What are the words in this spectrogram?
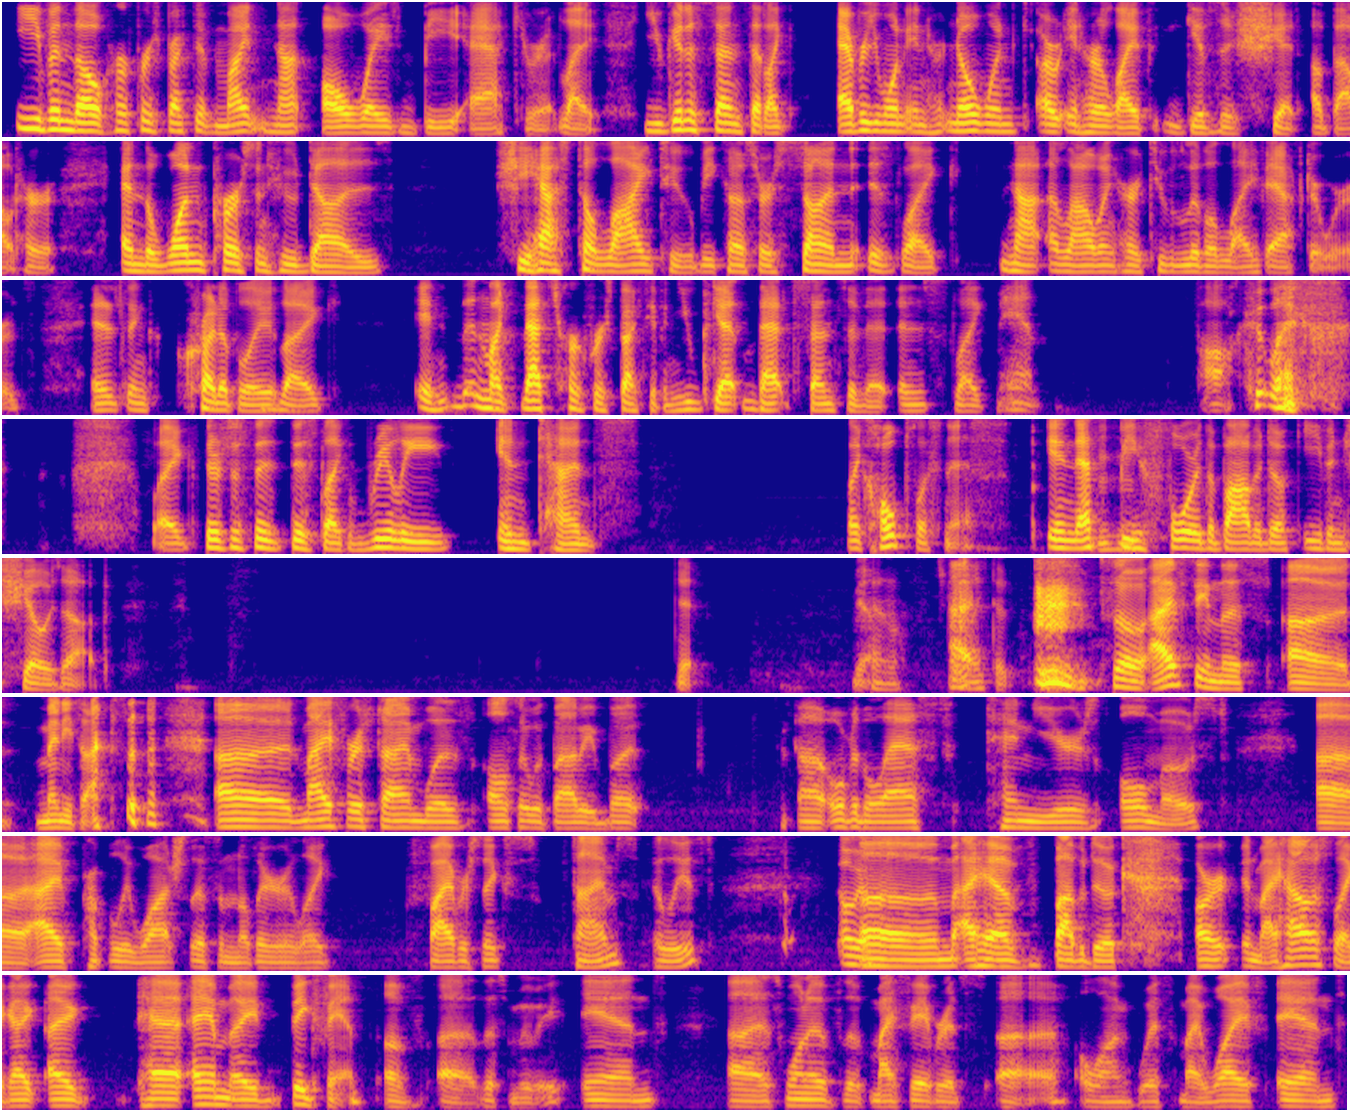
even though her perspective might not always be accurate like you get a sense that like everyone in her no one or in her life gives a shit about her and the one person who does she has to lie to because her son is like not allowing her to live a life afterwards and it's incredibly mm. like and, and like that's her perspective and you get that sense of it and it's like man fuck like like there's just this this like really intense like hopelessness and that's Mhm. before the babadook even shows up yeah Yeah. i don't know i, I- liked it so I've seen this uh many times. uh my first time was also with Bobby, but uh over the last 10 years almost, uh I've probably watched this another like 5 or 6 times at least. oh yeah Um I have Babadook art in my house. Like I I ha- I am a big fan of uh this movie and uh it's one of the my favorites uh along with my wife and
